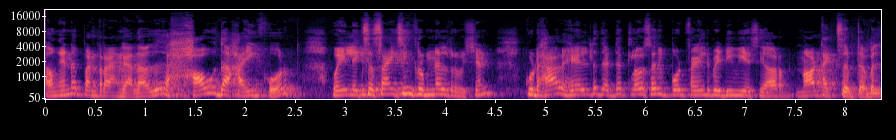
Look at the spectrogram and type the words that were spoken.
அவங்க என்ன பண்ணுறாங்க அதாவது how the high court while exercising criminal revision could have held that the closure report filed by DVAC are not acceptable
